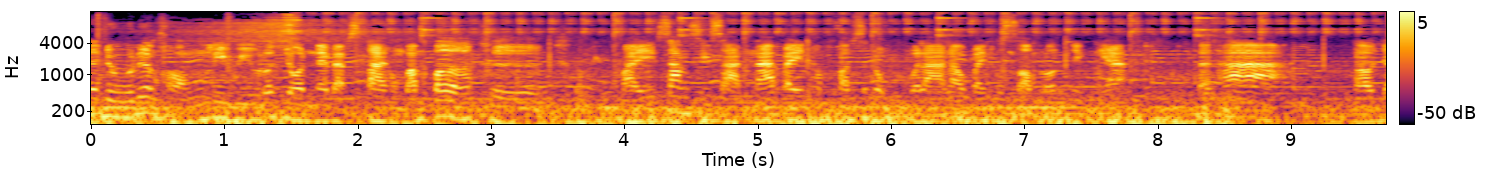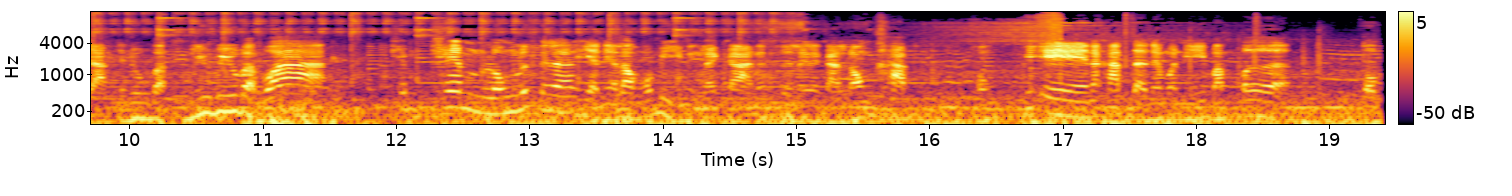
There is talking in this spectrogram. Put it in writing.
ได้ดูเรื่องของรีวิวรถยนต์ในแบบสไตล์ของ Bumper ก็คือ ไปสร้างสีสันนะไปทำความสนุกเวลาเราไปทดสอบรถอย่างเงี้ยแต่ถ้าเราอยากจะดูแบบรีวิวแบบว่า เข้มๆลงลึกในรายละเอียดเนี่ยเราก็มีอีกหนึ่งรายการก็คือรายการลองขับของพี่เอนะครับ แต่ในวันนี้บัมเปอร์ผม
